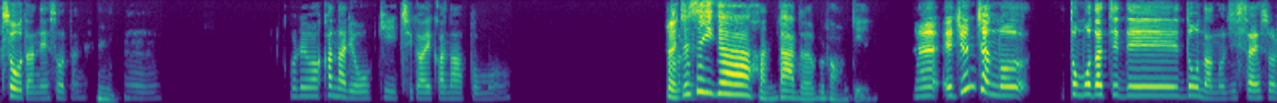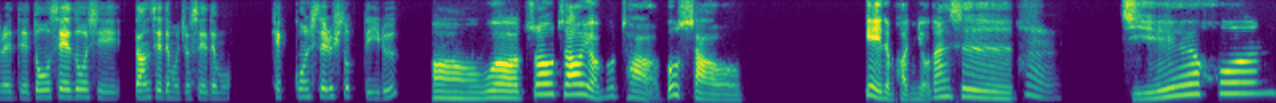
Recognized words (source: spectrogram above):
そうだね、そうだね。うん。うん。これはかなり大きい違いかなと思对，それ这是一个很大的不同点。う。え、え、純ちゃんの友達でどうなの実際それで同性同士、男性でも女性でも結婚してる人っている哦、我周遭有不少不少 gay 的朋友，但是うん。结婚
